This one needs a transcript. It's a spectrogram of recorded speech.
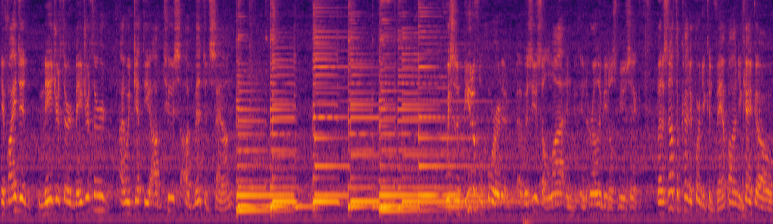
if I did major third, major third, I would get the obtuse augmented sound. Was used a lot in, in early Beatles music, but it's not the kind of chord you could vamp on. You can't go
